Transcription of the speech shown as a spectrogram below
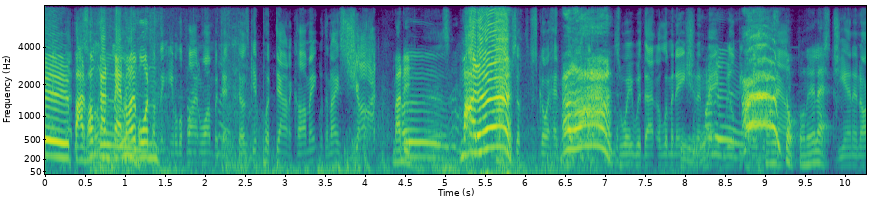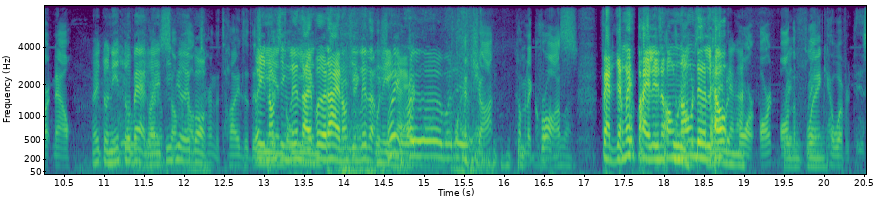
ย ปาดพร้อมกัน 800 คน Something able to find one, but then does get put down. A comment with a nice shot. มาดิ เออ มาเด้อ Moves up to just go ahead and comes away with that elimination, and May will be taken จบ down. ตรงนี้แหละ It's Gian and Art now. เฮ้ยตัวนี้ตัวแบกเลย Try to ที่พี่เอ๋ somehow บอก turn the tides of เฮ้ย this น้อง game. จริงเล่นไดเวอร์ได้น้องจริงเล่นแบบนี้เฮ้ยไงเออมาดิ Headshot coming across. แฟดยังไม่ไปเลยน้องน้องเดินแล้วยังไง More Art on the Wing, flank. wing. However, this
